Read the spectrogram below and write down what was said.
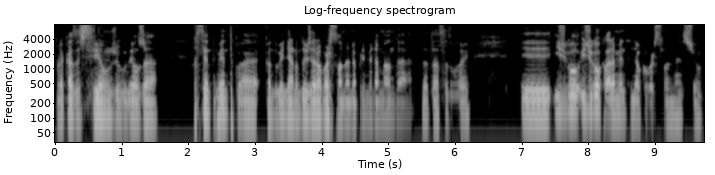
Por acaso assistia a um jogo deles já recentemente, quando ganharam 2-0 ao Barcelona na primeira mão da, da Taça do Rei. E, e, jogou, e jogou claramente melhor que o Barcelona nesse jogo.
